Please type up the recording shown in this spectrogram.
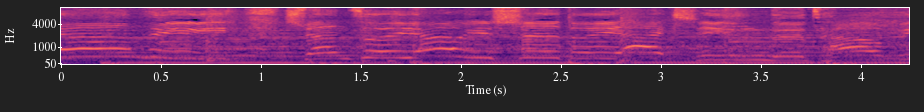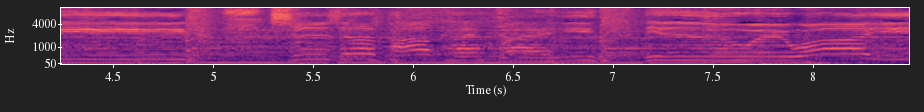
要你。选择友谊是对爱情的逃避，试着抛开怀疑，因为我已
